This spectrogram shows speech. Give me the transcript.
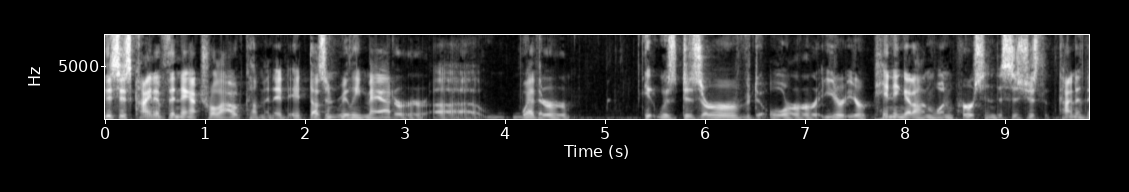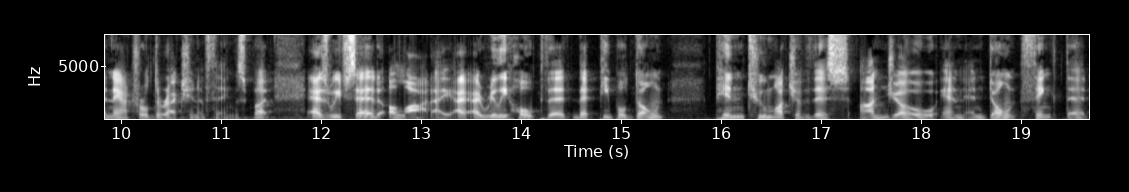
this is kind of the natural outcome, and it, it doesn't really matter uh, whether it was deserved or you're you're pinning it on one person. This is just kind of the natural direction of things. But as we've said a lot, I, I really hope that that people don't pin too much of this on Joe and and don't think that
